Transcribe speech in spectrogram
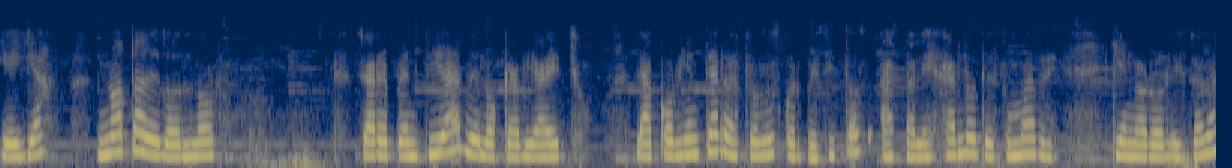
y ella, nota de dolor, se arrepentía de lo que había hecho. La corriente arrastró sus cuerpecitos hasta alejarlos de su madre, quien horrorizada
